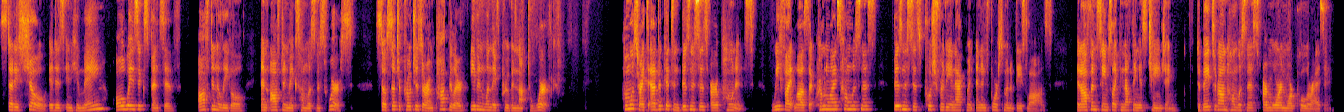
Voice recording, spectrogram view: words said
Studies show it is inhumane, always expensive, often illegal, and often makes homelessness worse. So such approaches are unpopular even when they've proven not to work. Homeless rights advocates and businesses are opponents. We fight laws that criminalize homelessness. Businesses push for the enactment and enforcement of these laws. It often seems like nothing is changing. Debates around homelessness are more and more polarizing.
